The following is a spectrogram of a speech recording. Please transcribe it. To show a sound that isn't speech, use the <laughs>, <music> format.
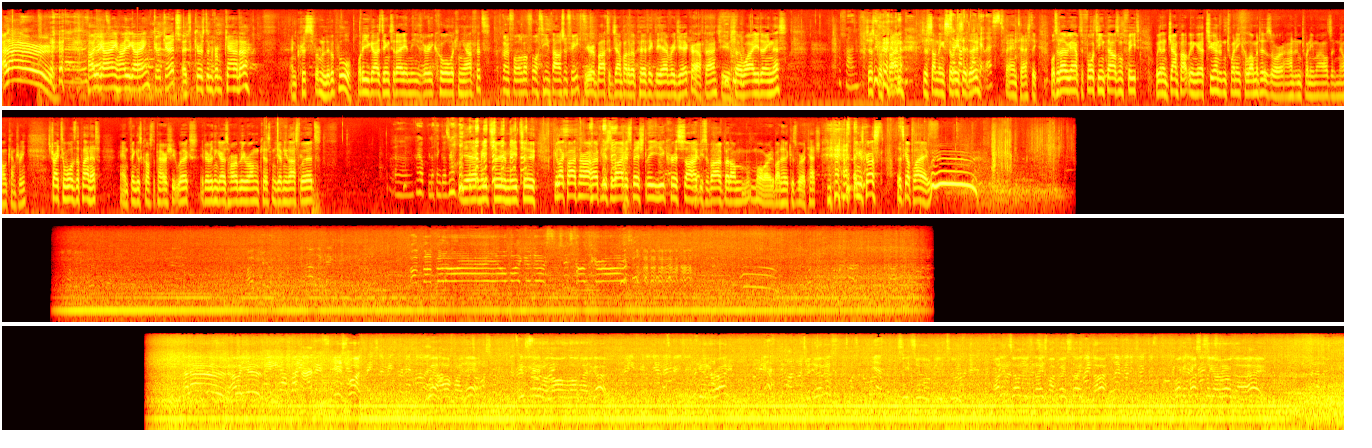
Hello! How are you going? How are you going? Good, good. It's Kristin from Canada and Chris from Liverpool. What are you guys doing today in these very cool looking outfits? I'm going to fall about 14,000 feet. You're about to jump out of a perfectly average aircraft, aren't you? So why are you doing this? For fun. Just for <laughs> fun? Just something silly Check to off the do? bucket list. Fantastic. Well, today we're going up to 14,000 feet. We're going to jump up. We're going to go 220 kilometers or 120 miles in the old country, straight towards the planet. And fingers crossed the parachute works. If everything goes horribly wrong, Kristin, do you have any last words? Um, I hope nothing goes wrong. Yeah, me <laughs> too, me too. Good luck, partner. I hope you survive, especially you, Chris. I hope you survive, but I'm more worried about her because we're attached. <laughs> Fingers crossed. Let's go play. Woohoo! I'm bumping away! Oh my goodness! She's closing her eyes! Hello! How are you? Guess what? We're halfway there. We've still got a long, way to go. We're getting it right. You nervous? Yeah. Me too, me too. I didn't tell you today's my first day, did I? What could possibly go wrong though? Hey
